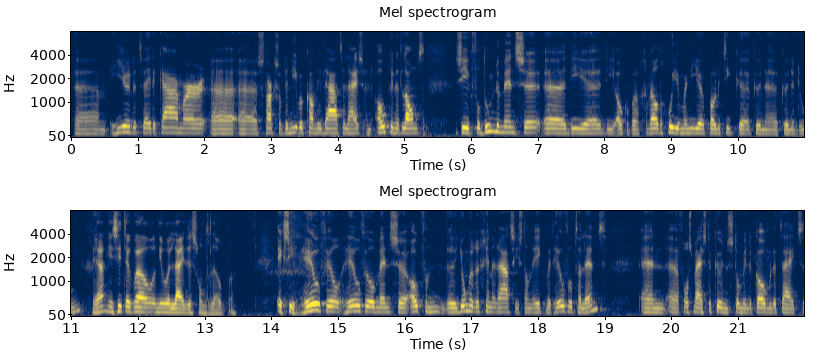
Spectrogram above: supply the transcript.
ehm, hier in de Tweede Kamer, straks op de nieuwe kandidatenlijst en ook in het land zie ik voldoende mensen die, die ook op een geweldig goede manier politiek kunnen, kunnen doen. Ja, je ziet ook wel nieuwe leiders rondlopen. Ik zie heel veel, heel veel mensen, ook van de jongere generaties dan ik, met heel veel talent. En volgens mij is de kunst om in de komende tijd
